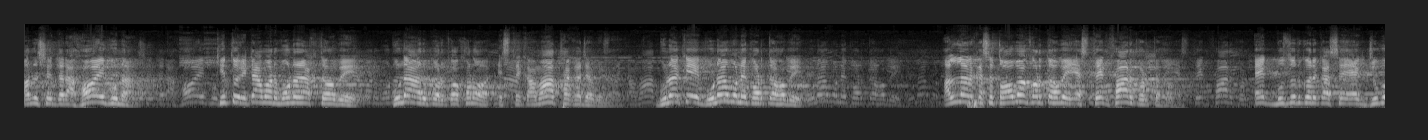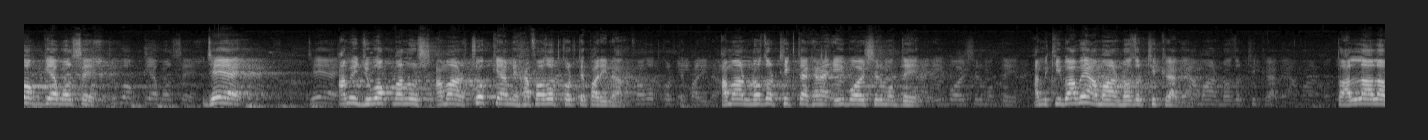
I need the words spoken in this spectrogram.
মানুষের দ্বারা হয় গুণা কিন্তু এটা আমার মনে রাখতে হবে গুনার উপর কখনো ইস্তেকামাত থাকা যাবে না। গুনাকে গুণা মনে করতে হবে। আল্লাহর কাছে তওবা করতে হবে, ইস্তেগফার করতে হবে। এক বুজুর্গের কাছে এক যুবক গিয়া বলছে যে, আমি যুবক মানুষ, আমার চোখকে আমি হেফাজত করতে পারি না। আমার নজর ঠিক থাকে না এই বয়সের মধ্যে। আমি কীভাবে আমার নজর ঠিক রাখব? তো আল্লাহ আল্লাহ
